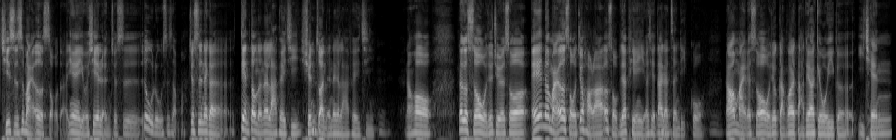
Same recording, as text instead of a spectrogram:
其实是买二手的，因为有一些人就是辘轤是什么？就是那个电动的那个拉胚机，旋转的那个拉胚机。嗯，然后那个时候我就觉得说，哎，那买二手就好啦，二手比较便宜，而且大家整理过。然后买的时候，我就赶快打电话给我一个以前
